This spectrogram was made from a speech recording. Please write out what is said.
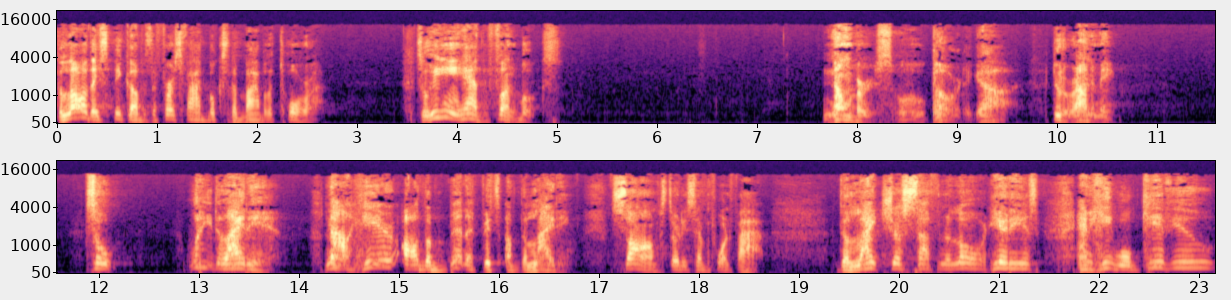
The law they speak of is the first five books of the Bible, the Torah. So he ain't have the fun books. Numbers. Oh, glory to God. Deuteronomy. So what do you delight in? Now, here are the benefits of delighting. Psalms 37, 4 and 5. Delight yourself in the Lord. Here it is. And he will give you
